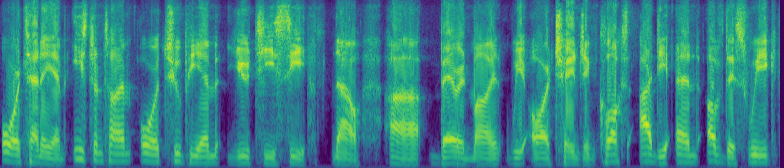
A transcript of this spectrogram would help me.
or 10 a.m. Eastern Time, or 2 p.m. UTC. Now, uh, bear in mind, we are changing clocks at the end of this week,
